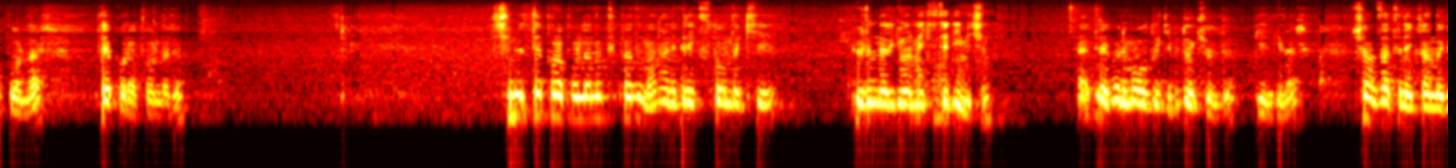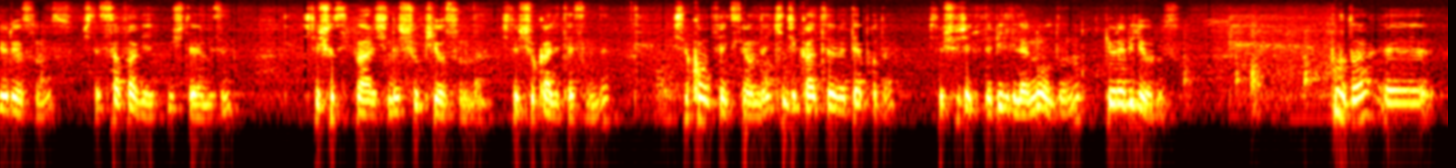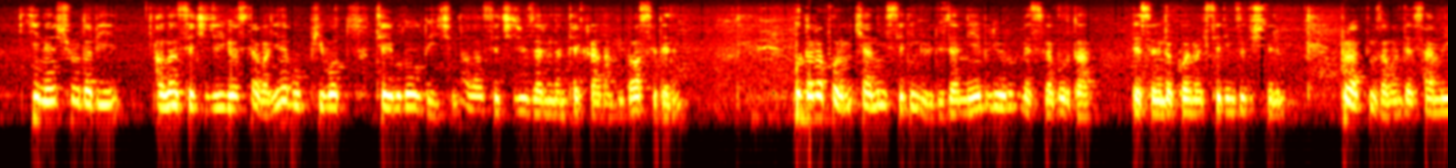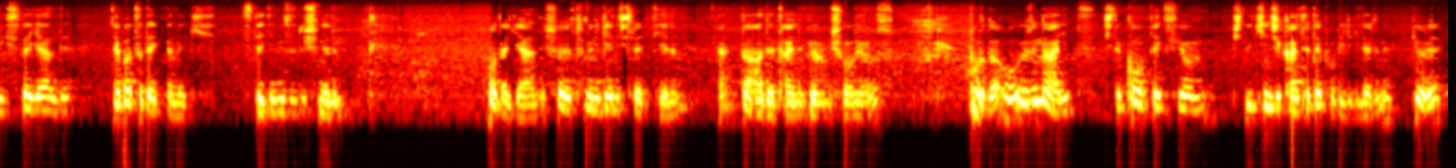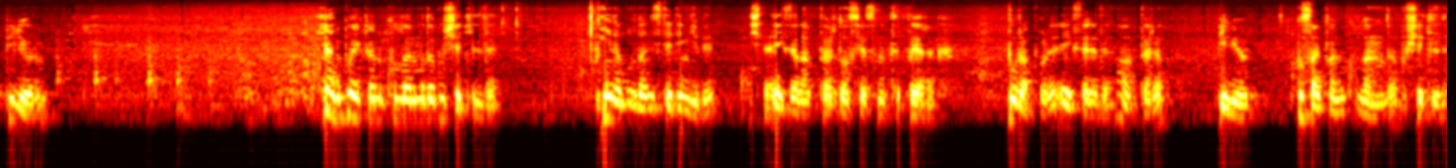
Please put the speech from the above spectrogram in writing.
raporlar, depo raporları. Şimdi depo raporlarına tıkladığım an hani direkt store'daki ürünleri görmek istediğim için yani direkt önüme olduğu gibi döküldü bilgiler. Şu an zaten ekranda görüyorsunuz. İşte Safavi müşterimizin işte şu siparişinde, şu piyosunda, işte şu kalitesinde, işte konfeksiyonda, ikinci kalite ve depoda işte şu şekilde bilgilerin olduğunu görebiliyoruz. Burada e, yine şurada bir alan seçiciyi göster var. Yine bu pivot table olduğu için alan seçici üzerinden tekrardan bir bahsedelim. Burada raporumu kendim istediğim gibi düzenleyebiliyorum. Mesela burada deseni de koymak istediğimizi düşünelim. Bıraktığım zaman desen bilgisi de geldi. Ebatı da eklemek istediğimizi düşünelim. O da geldi. Şöyle tümünü genişlet diyelim. Yani daha detaylı görmüş oluyoruz. Burada o ürüne ait işte konfeksiyon, işte ikinci kalite depo bilgilerini görebiliyorum. Yani bu ekranın kullanımı da bu şekilde. Yine buradan istediğim gibi işte Excel aktar dosyasını tıklayarak bu raporu Excel'e de aktarabiliyorum. Bu sayfanın kullanımı da bu şekilde.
